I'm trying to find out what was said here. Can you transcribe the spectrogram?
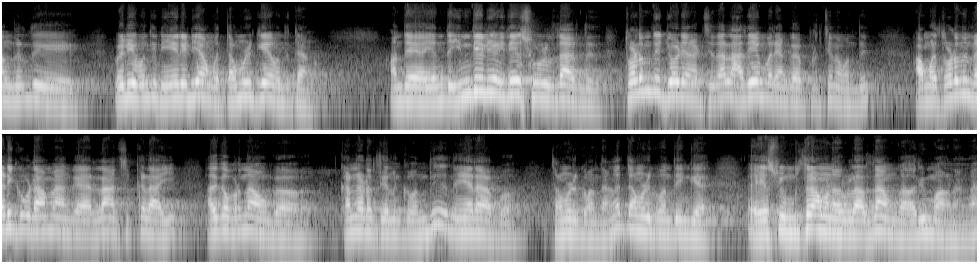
அங்கேருந்து வெளியே வந்து நேரடியாக அவங்க தமிழுக்கே வந்துட்டாங்க. அந்த எந்த இந்தியிலையும் இதே சூழல் தான் இருந்தது. தொடர்ந்து ஜோடியாக நடித்ததால் அதே மாதிரி அங்கே பிரச்சனை வந்து அவங்க தொடர்ந்து நடிக்க விடாமல் அங்கே எல்லாம் சிக்கலாகி அதுக்கப்புறம் தான் அவங்க கன்னட தெலுங்கு வந்து நேராக இப்போ தமிழுக்கு வந்தாங்க. தமிழுக்கு வந்து இங்கே எஸ்பி முத்துராமன் அவர்களால் தான் அவங்க அறிமுகமானாங்க.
